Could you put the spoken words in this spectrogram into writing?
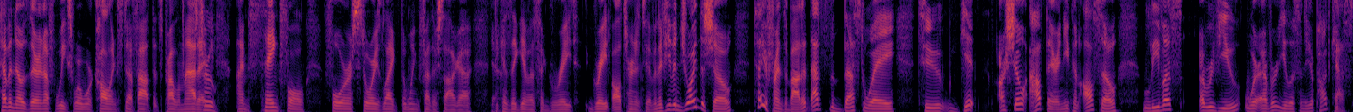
heaven knows there are enough weeks where we're calling stuff out that's problematic. I'm thankful for stories like the Wingfeather Saga Yeah. because they give us a great, great alternative. And if you've enjoyed the show, tell your friends about it. That's the best way to get our show out there. And you can also leave us a review wherever you listen to your podcasts.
